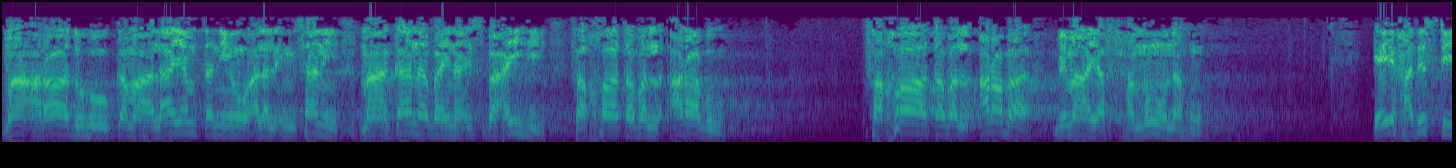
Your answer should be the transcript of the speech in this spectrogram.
ما أراده كما لا يمتنع على الإنسان ما كان بين إصبعيه فخاطب العرب فخاطب العرب بما يفهمونه এই হাদিসটি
